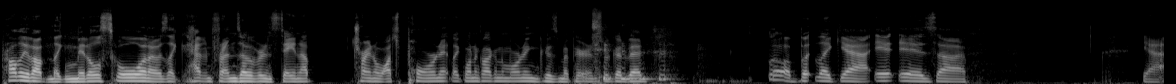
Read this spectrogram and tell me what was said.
probably about like middle school, and I was like having friends over and staying up trying to watch porn at like one o'clock in the morning because my parents were good to bed. oh, but like yeah, it is. uh Yeah,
